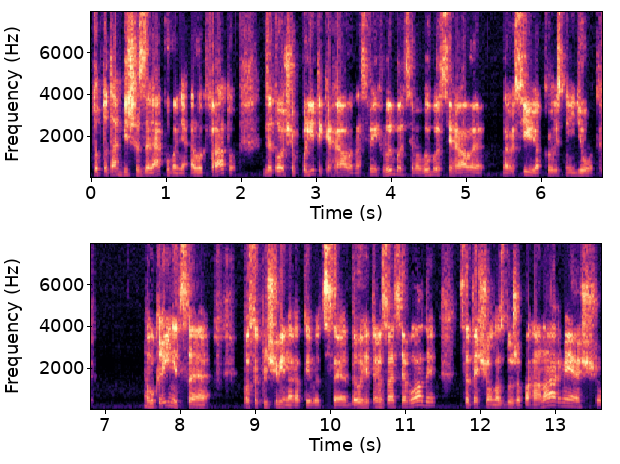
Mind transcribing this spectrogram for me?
Тобто там більше залякування електорату для того, щоб політики грали на своїх виборців, а виборці грали на Росію як корисні ідіоти. В Україні це просто ключові наративи: це делегітимізація влади, це те, що у нас дуже погана армія, що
